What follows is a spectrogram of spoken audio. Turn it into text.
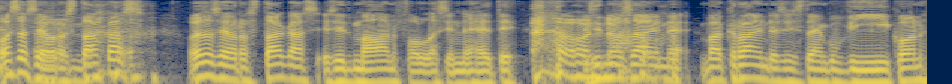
Osa seurasi takas, osa seurasi takas ja sitten mä unfollasin ne heti. Oh ja sitten no. mä sain ne, mä grindasin sitä jonkun viikon,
